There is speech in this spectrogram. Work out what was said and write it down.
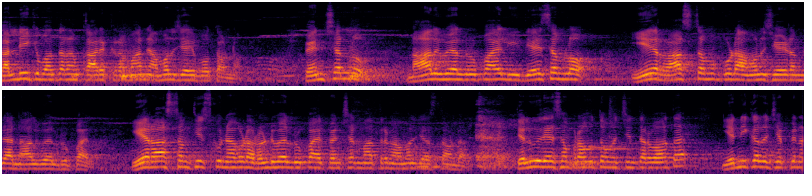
తల్లికి వందనం కార్యక్రమాన్ని అమలు చేయబోతున్నాం. పెన్షన్లు నాలుగు వేల రూపాయలు ఈ దేశంలో ఏ రాష్ట్రము కూడా అమలు చేయడం లేదు నాలుగు వేల రూపాయలు. ఏ రాష్ట్రం తీసుకున్నా కూడా రెండు వేల రూపాయల పెన్షన్ మాత్రమే అమలు చేస్తూ ఉండాలి తెలుగుదేశం ప్రభుత్వం వచ్చిన తర్వాత ఎన్నికలు చెప్పిన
